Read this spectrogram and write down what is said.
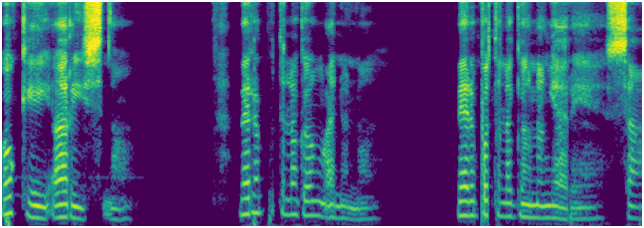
Okay, Aris, no? Meron po talagang ano, no? Meron po talagang nangyari sa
